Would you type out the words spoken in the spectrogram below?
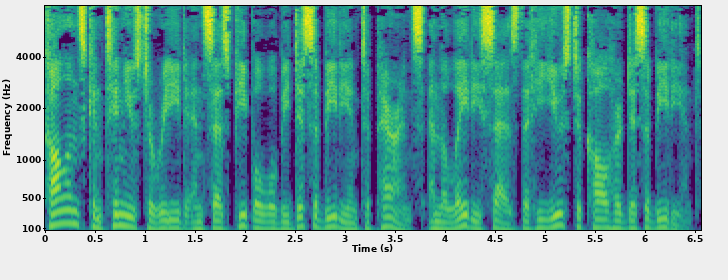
Collins continues to read and says people will be disobedient to parents and the lady says that he used to call her disobedient.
